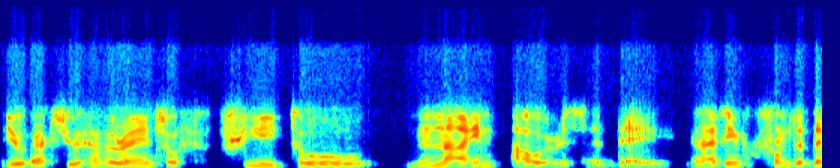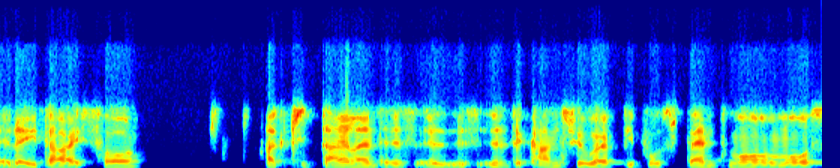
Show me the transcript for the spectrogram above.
you actually have a range of three to nine hours a day. And I think from the data I saw, actually Thailand is, is, is the country where people spend more most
